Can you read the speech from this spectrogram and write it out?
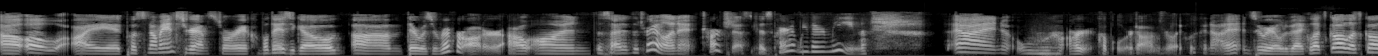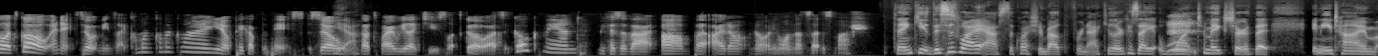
uh, oh, I posted on my Instagram story a couple days ago, um, there was a river otter out on the side of the trail and it charged us because apparently they're mean. And our couple of our dogs were like looking at it, and so we were able to be like, "Let's go, let's go, let's go!" And it so it means like, "Come on, come on, come on," you know, pick up the pace. So Yeah. that's why we like to use "Let's go" as a go command because of that. Um, but I don't know anyone that says "mush." Thank you. This is why I asked the question about the vernacular because I want to make sure that anytime,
